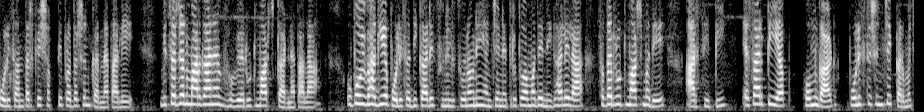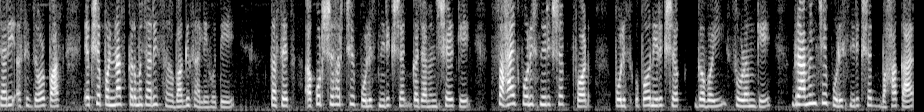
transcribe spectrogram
पोलिसांतर्फे शक्ती प्रदर्शन करण्यात आले. विसर्जन मार्गाने भव्य रूट मार्च काढण्यात आला. उपविभागीय पोलीस अधिकारी सुनील सोनवणे यांच्या नेतृत्वामध्ये निघालेला सदर रूट मार्चमध्ये R C P S R P F home guard police स्टेशनचे कर्मचारी असे जवळपास एकशे पन्नास कर्मचारी सहभागी झाले होते. तसेच अकोट शहरचे पोलीस निरीक्षक गजानन शेळके सहायक पोलीस निरीक्षक फड पोलीस उपनिरीक्षक गवई सोळंके ग्रामीणचे पोलीस निरीक्षक बहाकार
